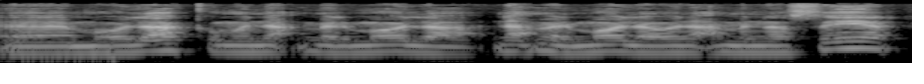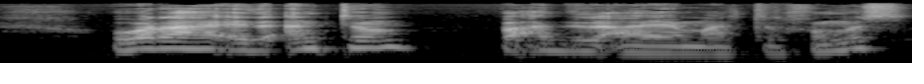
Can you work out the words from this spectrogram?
آه، مولاكم ونعم المولى نعم المولى ونعم النصير. وراها إذا أنتم بعد الآية مالت الخمس.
